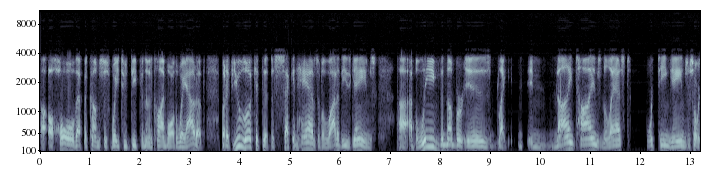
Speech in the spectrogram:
a, hole that becomes just way too deep for them to climb all the way out of. But if you look at the, the second halves of a lot of these games, uh, I believe the number is like in nine times in the last 14 games or so, or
